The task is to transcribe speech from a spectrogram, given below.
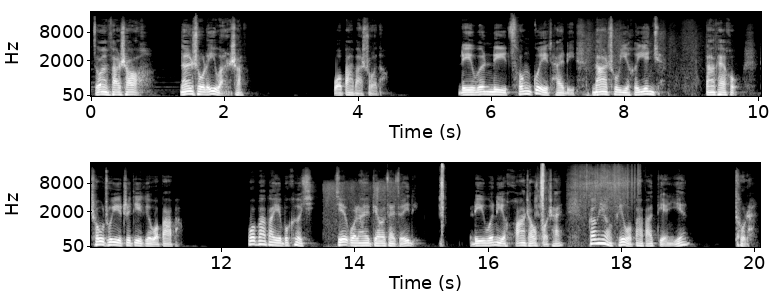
昨晚发烧，难受了一晚上。我爸爸说道。李文丽从柜台里拿出一盒烟卷，打开后抽出一支递给我爸爸。我爸爸也不客气，接过来叼在嘴里。李文丽划着火柴，刚要给我爸爸点烟，突然。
